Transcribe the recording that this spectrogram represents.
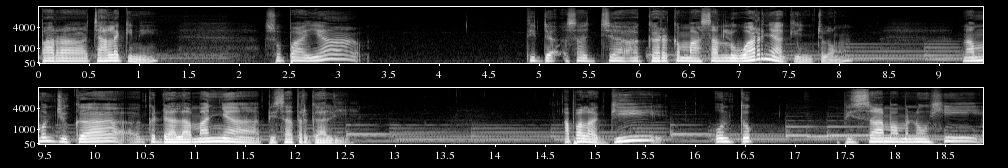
para caleg ini supaya tidak saja agar kemasan luarnya kinclong, namun juga kedalamannya bisa tergali. Apalagi untuk bisa memenuhi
